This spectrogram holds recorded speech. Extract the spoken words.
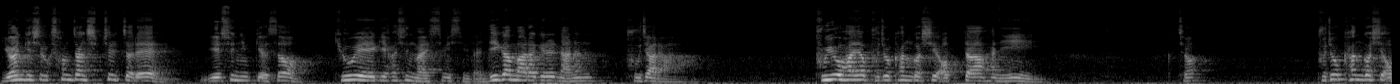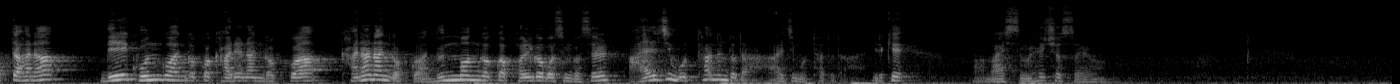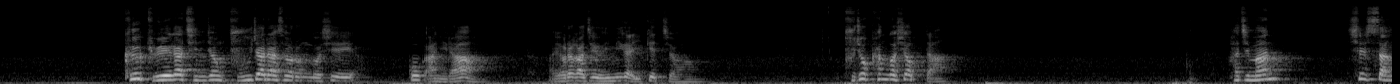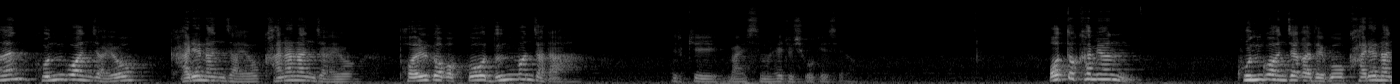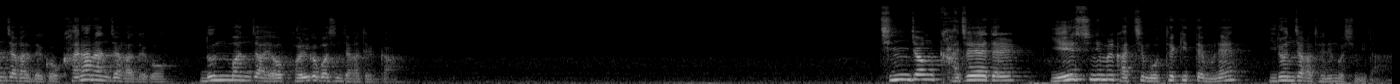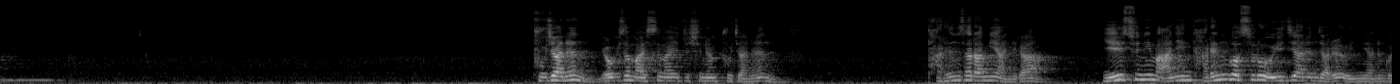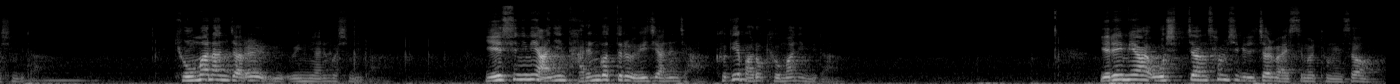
요한계시록 3장 17절에 예수님께서 교회에게 하신 말씀이 있습니다. 네가 말하기를 나는 부자라. 부요하여 부족한 것이 없다 하니 그렇죠? 부족한 것이 없다 하나 내 곤고한 것과 가련한 것과 가난한 것과 눈먼 것과 벌거벗은 것을 알지 못하는도다. 알지 못하도다. 이렇게 어, 말씀을 해 주셨어요. 그 교회가 진정 부자라서 그런 것이 꼭 아니라 여러 가지 의미가 있겠죠. 부족한 것이 없다. 하지만 실상은 곤고한 자요, 가련한 자요, 가난한 자요, 벌거벗고 눈먼 자다. 이렇게 말씀을 해주시고 계세요. 어떻게 하면 곤고한 자가 되고 가련한 자가 되고 가난한 자가 되고 눈먼 자요 벌거벗은 자가 될까? 진정 가져야 될 예수님을 갖지 못했기 때문에 이런 자가 되는 것입니다. 부자는 여기서 말씀해 주시는 부자는 다른 사람이 아니라 예수님 아닌 다른 것으로 의지하는 자를 의미하는 것입니다. 교만한 자를 의미하는 것입니다. 예수님이 아닌 다른 것들을 의지하는 자, 그게 바로 교만입니다. 예레미야 50장 31절 말씀을 통해서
